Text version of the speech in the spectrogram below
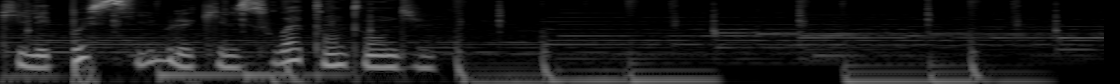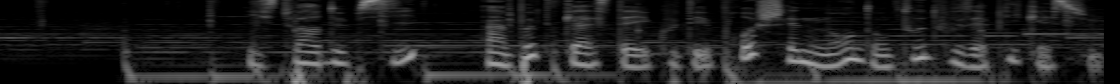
qu'il est possible qu'il soit entendu. Histoire de psy, un podcast à écouter prochainement dans toutes vos applications.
